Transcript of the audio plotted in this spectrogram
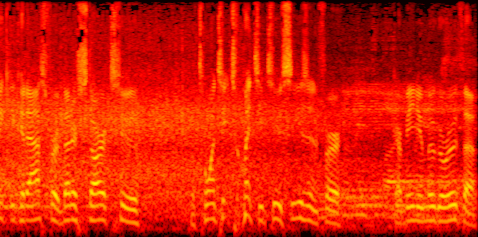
Think you could ask for a better start to the 2022 season for Garbiñe Muguruza.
